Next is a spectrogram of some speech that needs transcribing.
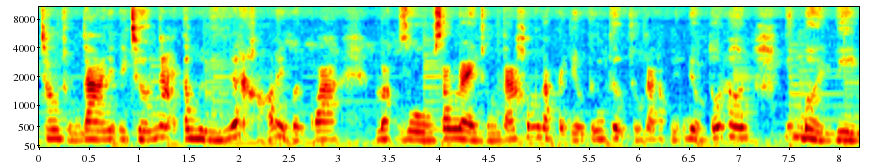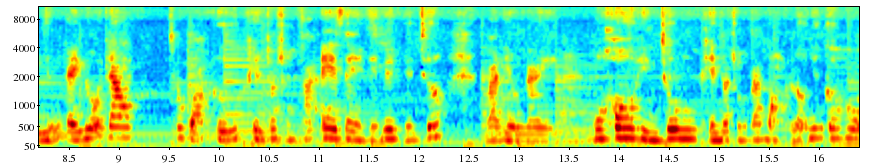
trong chúng ta những cái chướng ngại tâm lý rất khó để vượt qua. Mặc dù sau này chúng ta không gặp phải điều tương tự, chúng ta gặp những điều tốt hơn, nhưng bởi vì những cái nỗi đau trong quá khứ khiến cho chúng ta e dè tiến về phía trước. Và điều này vô khô hình chung khiến cho chúng ta bỏ lỡ những cơ hội,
